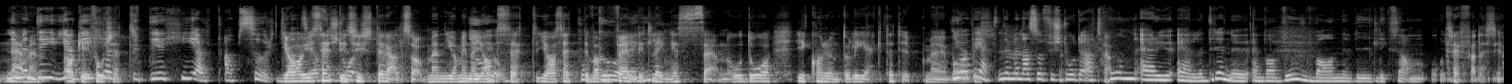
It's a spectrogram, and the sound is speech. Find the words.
Nej, men det, ja, okej, det, är helt, det är helt absurt. Jag har ju Alltså, sett din förstår- syster alltså, men jag menar Jo, jag har inte sett, jag har sett det var Gulling. väldigt länge sedan och då gick hon runt och lekte typ med Jag Barbies. vet, nej men alltså förstår du att hon är ju äldre nu än vad vi var när vi liksom Träffades ja.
